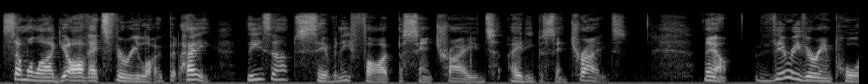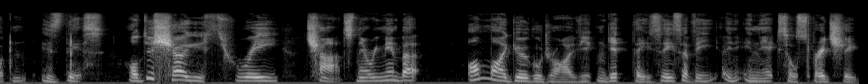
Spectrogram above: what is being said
Some will argue oh that's very low. But hey these are 75% trades 80% trades. Now very very important is this. I'll just show you three charts. Now remember on my Google Drive you can get these. These are the in, in, the Excel spreadsheet.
